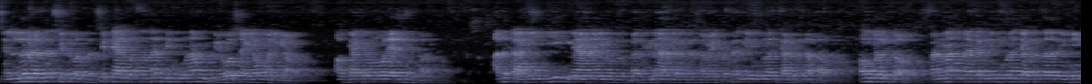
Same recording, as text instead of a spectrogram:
ಎಲ್ಲರೂ ಹೇಳಿದ್ರೆ ಸಿಟ್ಟು ಬರ್ತದೆ. ಸಿಟ್ಟು ಯಾಕೆ ಗುಣ ಬೇವಸ್ ಆಗ್ಯಾವ ಮಲ್ಗ್ಯಾವ ಅವು. ಅದಕ್ಕಾಗಿ ಈ ಜ್ಞಾನ ಯೋಗಕ್ಕೆ ದಿನ ಸಮಯ ಕೊಟ್ಟರೆ ನಿಮ್ಮ ಗುಣ ಜಾಗೃತ ಆಗ್ತಾವ. ಅವು ಮಲಗ್ತಾವ. ಪರಮಾತ್ಮ ಯಾಕಂದ್ರೆ ನಿಮ್ಮ ಗುಣ ಜಾಗೃತ ಆದ್ರೆ ನೀವು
